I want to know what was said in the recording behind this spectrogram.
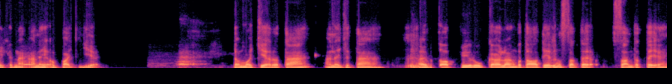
3គណៈអានេះឧបច្ចយៈដល់មកជារតាអនិច្ចតា ហើយបន្ទាប់ពីរូបកើតឡើងបន្តទៀតហ្នឹងសត្វតែសន្តតិឯង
